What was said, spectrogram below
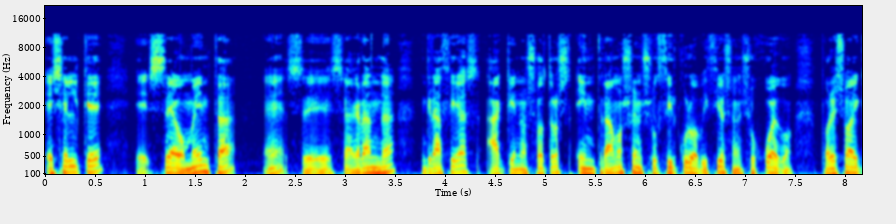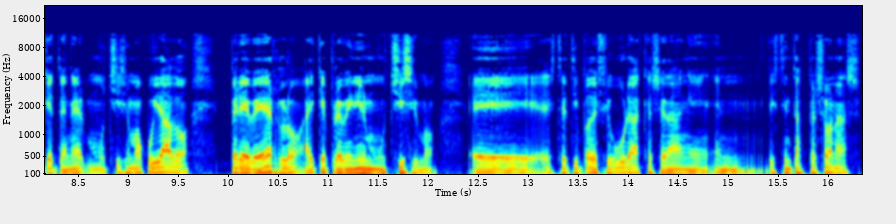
es el que eh, se aumenta se, se, agranda gracias a que nosotros entramos en su círculo vicioso, en su juego. Por eso hay que tener muchísimo cuidado preverlo, hay que prevenir muchísimo eh, este tipo de figuras que se dan en, distintas personas,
